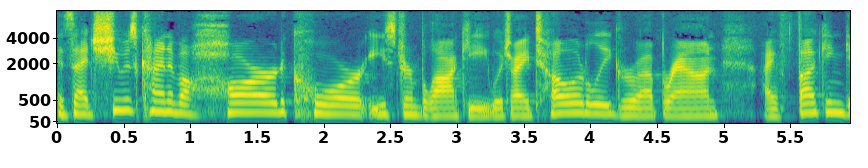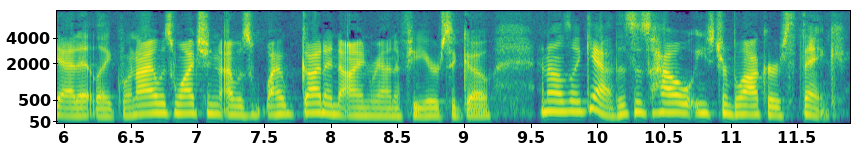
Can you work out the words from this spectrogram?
is that she was kind of a hardcore Eastern Blocky, which I totally grew up around. I fucking get it. Like when I was watching, I was I got into Ayn Rand a few years ago, and I was like, yeah, this is how Eastern Blockers think.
